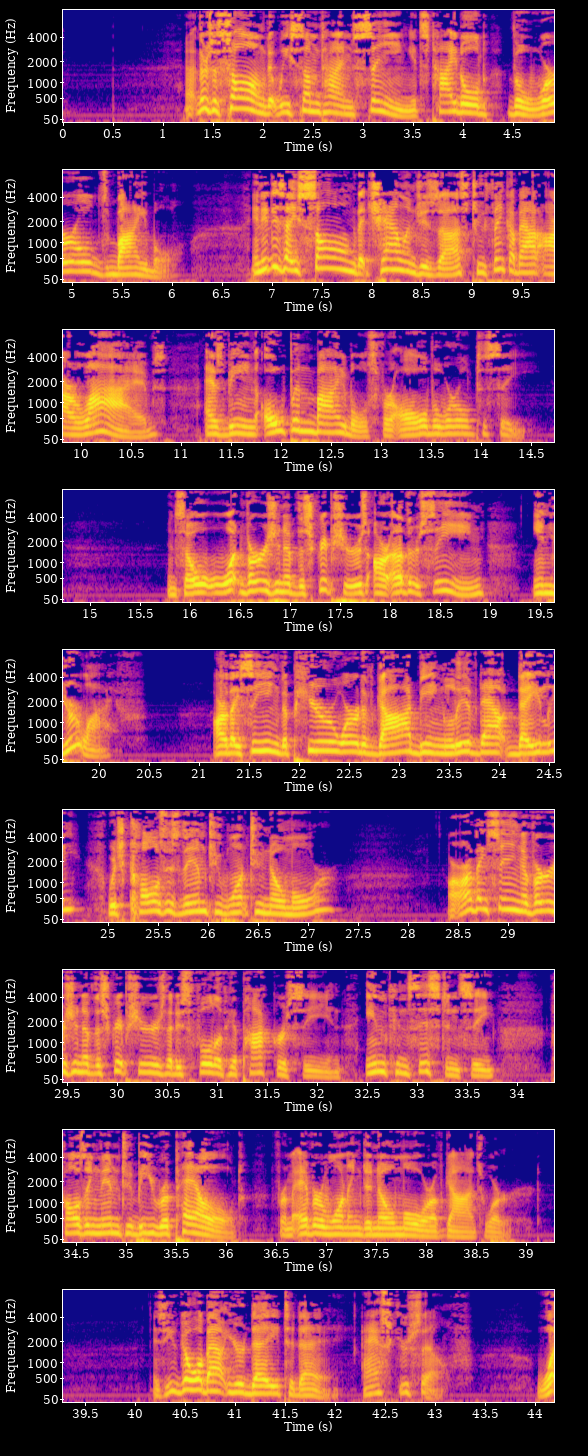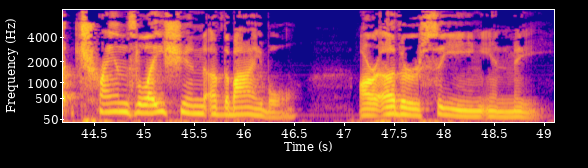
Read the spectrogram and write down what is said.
Uh, there's a song that we sometimes sing. It's titled The World's Bible. And it is a song that challenges us to think about our lives as being open Bibles for all the world to see. And so what version of the scriptures are others seeing in your life? Are they seeing the pure word of God being lived out daily, which causes them to want to know more? Or are they seeing a version of the scriptures that is full of hypocrisy and inconsistency, causing them to be repelled from ever wanting to know more of God's Word? As you go about your day today, ask yourself, what translation of the Bible are others seeing in me?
